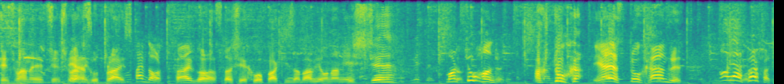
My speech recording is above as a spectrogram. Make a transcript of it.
Change money, change money, Yes. good price. Five dollars. Five dollars. To się chłopaki zabawią na mieście. More two hundred. Ach, tucha! Jest, 200! Oh yeah, perfect.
